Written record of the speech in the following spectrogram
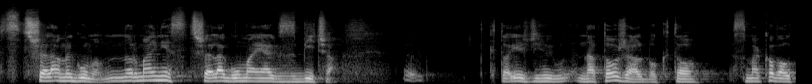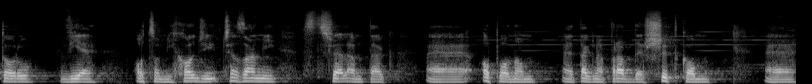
Strzelamy gumą. Normalnie strzela guma jak z bicza. Kto jeździł na torze albo kto smakował toru, wie o co mi chodzi. Czasami strzelam tak e, oponą, e, tak naprawdę szybką e,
